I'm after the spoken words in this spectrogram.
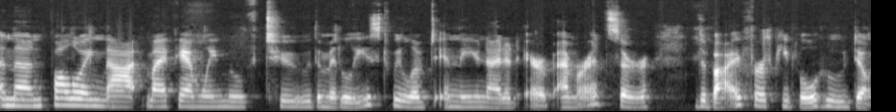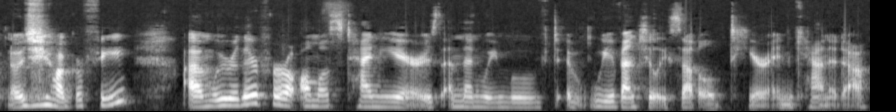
and then following that, my family moved to the Middle East. We lived in the United Arab Emirates or Dubai for people who don't know geography. Um, we were there for almost 10 years, and then we moved, we eventually settled here in Canada.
